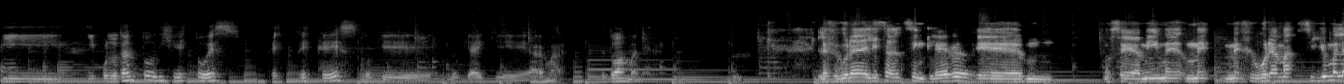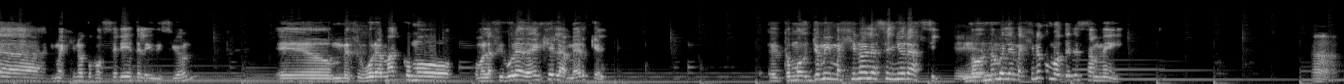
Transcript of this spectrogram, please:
Y, y, por lo tanto dije, esto es, este es lo que, lo que hay que armar, de todas maneras. La figura de Elizabeth Sinclair, eh, no sé, a mí me, me, me, figura más, si yo me la imagino como serie de televisión, Eh, me figura más como, como la figura de Angela Merkel. Eh, como yo me imagino a la señora así, no, no me la imagino como Teresa May. Ah,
